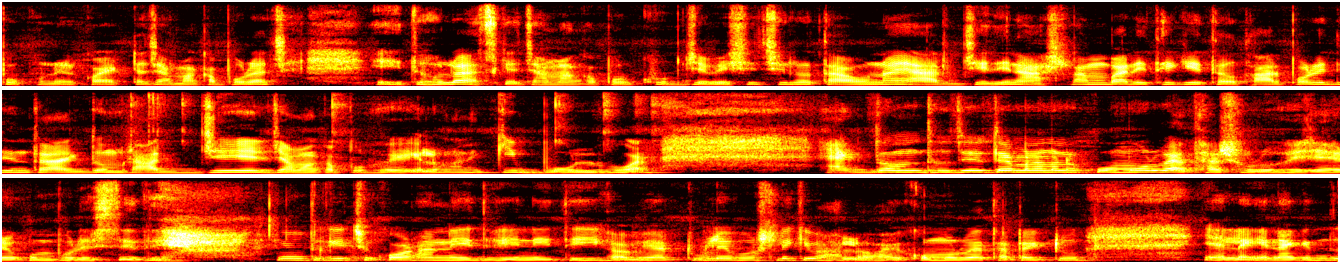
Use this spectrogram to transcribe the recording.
পুপুনের কয়েকটা জামা কাপড় আছে। এই তো হলো আজকে জামা কাপড় খুব যে বেশি ছিল তাও নয়। আর যেদিন আসলাম বাড়ি থেকে, তো তারপরের দিন তো একদম রাজ্যের জামা কাপড় হয়ে গেল। মানে কি বলব আর, একদম ধুতে ধুতে আমার মানে কোমর ব্যথা শুরু হয়ে যায় এরকম পরিস্থিতি। কিন্তু কিছু করার নেই, ধুয়ে নিতেই হবে। আর টুলে বসলে কি ভালো হয়? কোমর ব্যথাটা একটু এ লাগে না। কিন্তু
